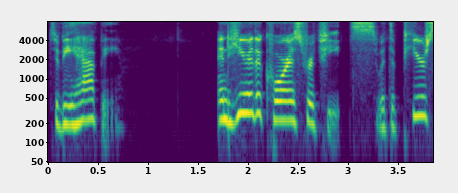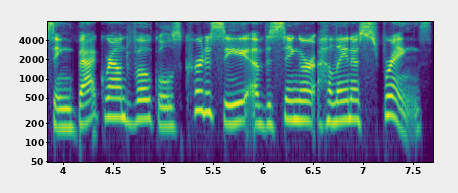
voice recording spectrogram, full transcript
to be happy? And here the chorus repeats with the piercing background vocals courtesy of the singer Helena Springs,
